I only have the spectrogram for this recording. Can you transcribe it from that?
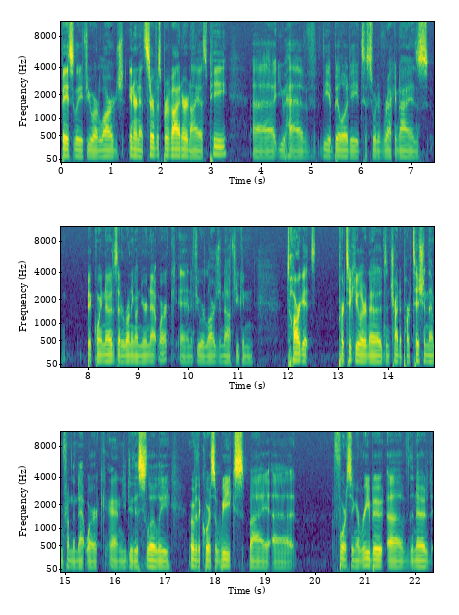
basically, if you are a large internet service provider, an ISP, uh, you have the ability to sort of recognize Bitcoin nodes that are running on your network, and if you are large enough, you can target particular nodes and try to partition them from the network. And you do this slowly over the course of weeks by uh, forcing a reboot of the node.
